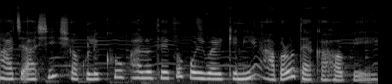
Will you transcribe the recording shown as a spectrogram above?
আজ আসি। সকলে খুব ভালো থেকো। পরিবারকে নিয়ে আবারও দেখা হবে।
